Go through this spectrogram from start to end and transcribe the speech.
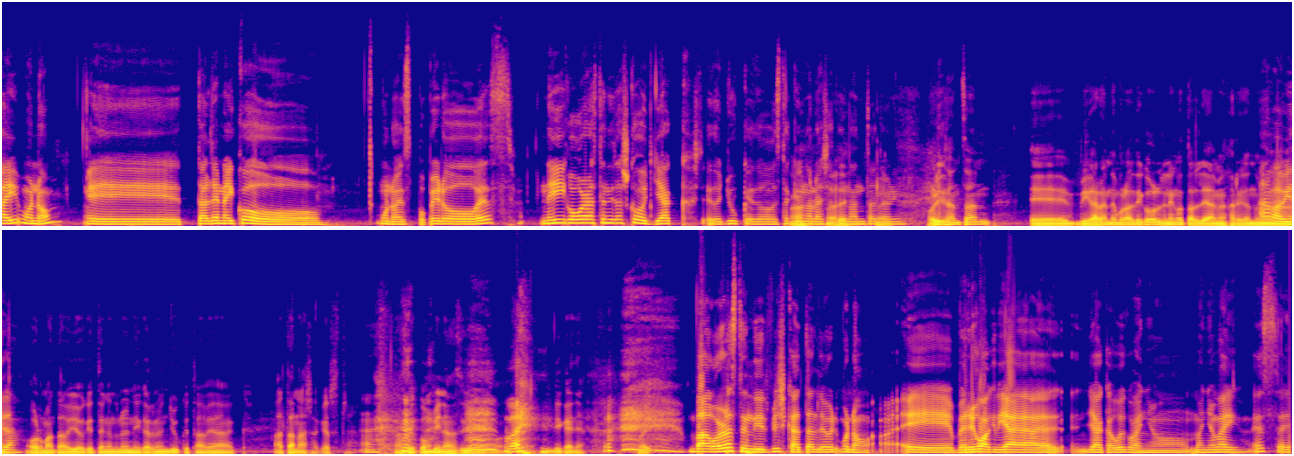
bai, bueno, e, talde nahiko, bueno, ez, popero ez, Nei gogorazten dit asko jak edo juk edo ez dakit nola esaten dan talde hori. Hori izan zen, e, bigarren denboraldiko lehenengo taldea hemen jarri genduen. Ah, ba, bida. Hor mata biok egiten genduen, nik harren juk eta beak atanasak extra. Ah. Haze kombinazio Bai. bikaina. Bai. Ba, gogorazten dit pixka talde hori, bueno, e, berrigoak dira jak hauek, baino, baino bai, ez, e,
